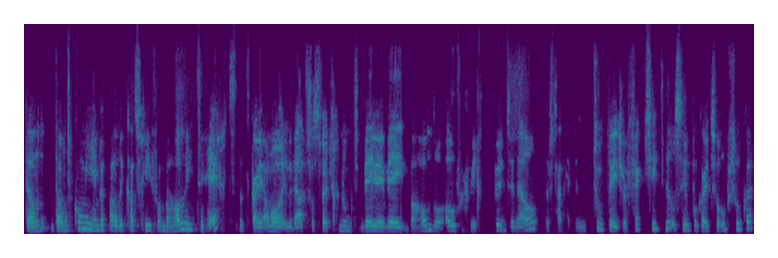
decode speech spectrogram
dan, dan kom je in bepaalde categorieën van behandeling terecht. Dat kan je allemaal inderdaad, zoals werd genoemd, www.behandelovergewicht.nl. Daar staat een two-pager factsheet, heel simpel kan je het zo opzoeken.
